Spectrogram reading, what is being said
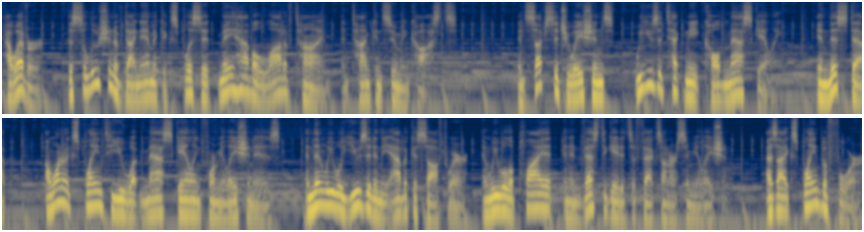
However, the solution of dynamic explicit may have a lot of time and time-consuming costs. In such situations, we use a technique called mass scaling. In this step, I want to explain to you what mass scaling formulation is, and then we will use it in the Abaqus software, and we will apply it and investigate its effects on our simulation. As I explained before,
